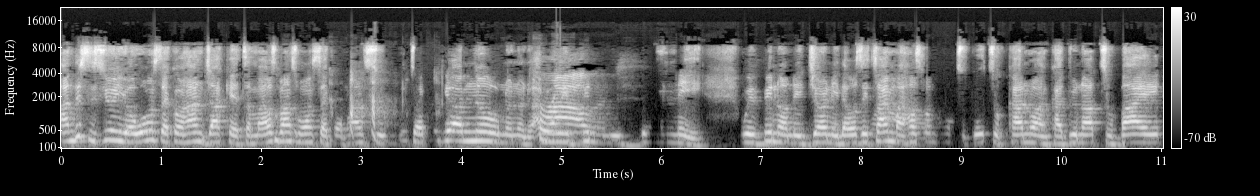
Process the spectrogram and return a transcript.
And this is you in your one second hand jacket and my husband's one second hand suit. Figure, no, no, no, no. I mean, we've been on a journey. We've been on a journey. There was a time my husband had to go to Kano and Kaduna to buy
